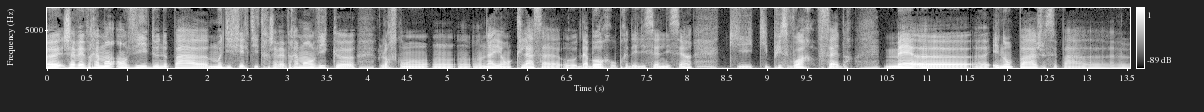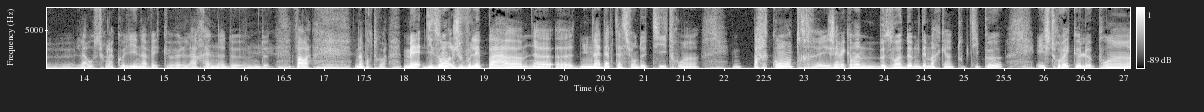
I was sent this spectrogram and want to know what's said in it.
Euh, J'avais vraiment envie de ne pas euh, modifier le titre. J'avais vraiment envie que lorsqu'on on, aille en classe, d'abord auprès des lycéennes, lycéens, qui, qui puissent voir Phèdre. Mais, euh, et non pas, je sais pas, là-haut sur la colline avec la reine de. Enfin voilà, n'importe quoi. Mais disons, je voulais pas euh, euh, euh, une adaptation de titre. Par contre, j'avais quand même besoin de me démarquer un tout petit peu. Et je trouvais que le point,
